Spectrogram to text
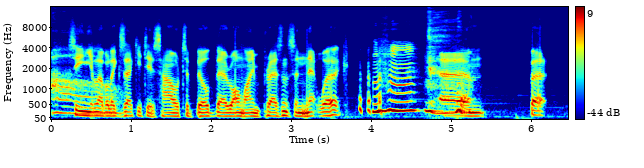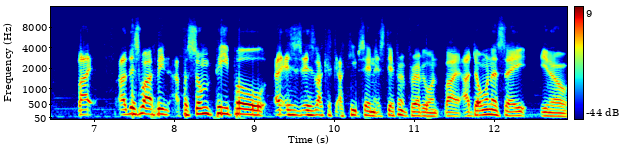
oh. senior level oh. executives how to build their online presence and network. Mm-hmm. um, but like this is what I've been for some people. It's, it's like I keep saying it's different for everyone. Like I don't want to say you know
